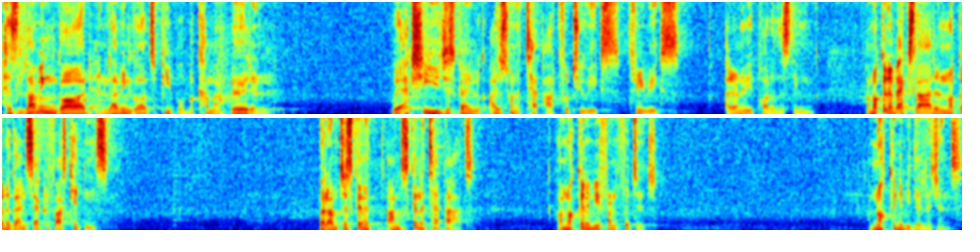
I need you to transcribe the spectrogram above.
Has loving God and loving God's people become a burden? Where actually you're just going, look, I just want to tap out for two weeks, three weeks. I don't want to be part of this thing. I'm not going to backslide and I'm not going to go and sacrifice kittens. But I'm just going to, I'm just going to tap out. I'm not going to be front footed. I'm not going to be diligent.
